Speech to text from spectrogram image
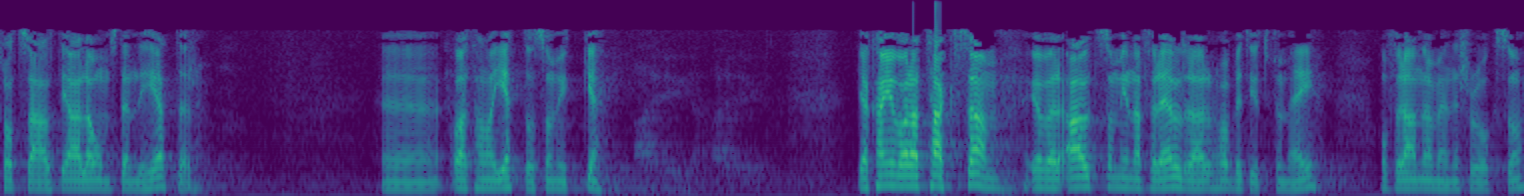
trots allt i alla omständigheter. Eh, och att han har gett oss så mycket. Jag kan ju vara tacksam över allt som mina föräldrar har betytt för mig och för andra människor också.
